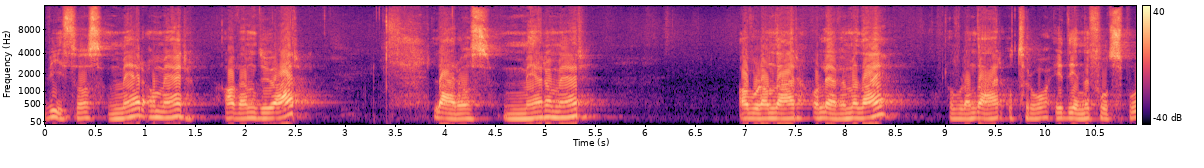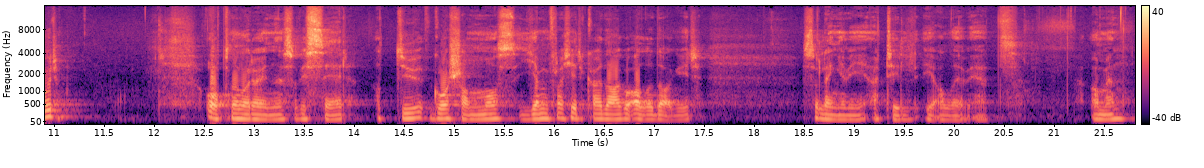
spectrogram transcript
vise oss mer og mer av hvem du er. Lære oss mer og mer av hvordan det er å leve med deg, og hvordan det er å trå i dine fotspor. Åpne våre øyne så vi ser at du går sammen med oss hjem fra kirka i dag og alle dager, så lenge vi er til i all evighet. Amen.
